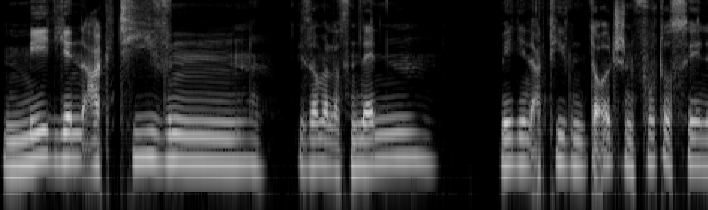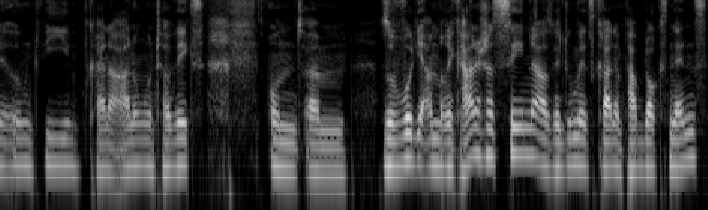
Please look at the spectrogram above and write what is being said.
medienaktiven wie soll man das nennen? medienaktiven deutschen Fotoszene irgendwie, keine Ahnung, unterwegs. Und ähm, sowohl die amerikanische Szene, also wenn du mir jetzt gerade ein paar Blogs nennst,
